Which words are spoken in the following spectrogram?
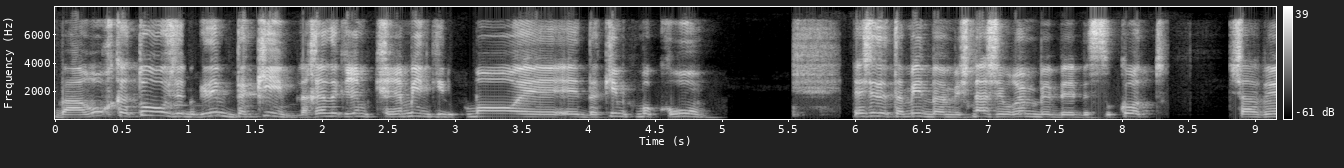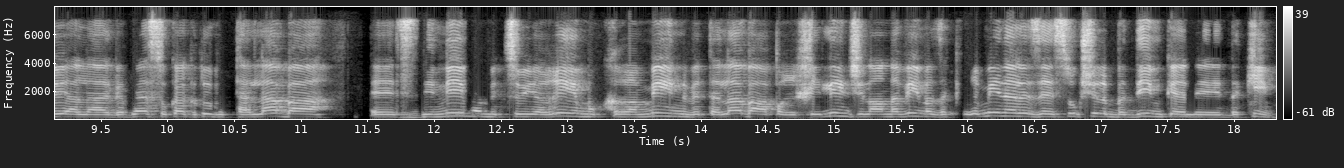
בערוך כתוב שזה בגדים דקים, לכן זה קוראים קרמין, כאילו כמו אה, אה דקים כמו קרום. יש את זה תמיד במשנה שרואים בסוכות, שם על גבי הסוכה כתוב, תלה בה סדינים המצוירים, וכרמין וטלבה הפרחילין של הענבים, אז הקרמין האלה זה סוג של בדים כאלה דקים.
